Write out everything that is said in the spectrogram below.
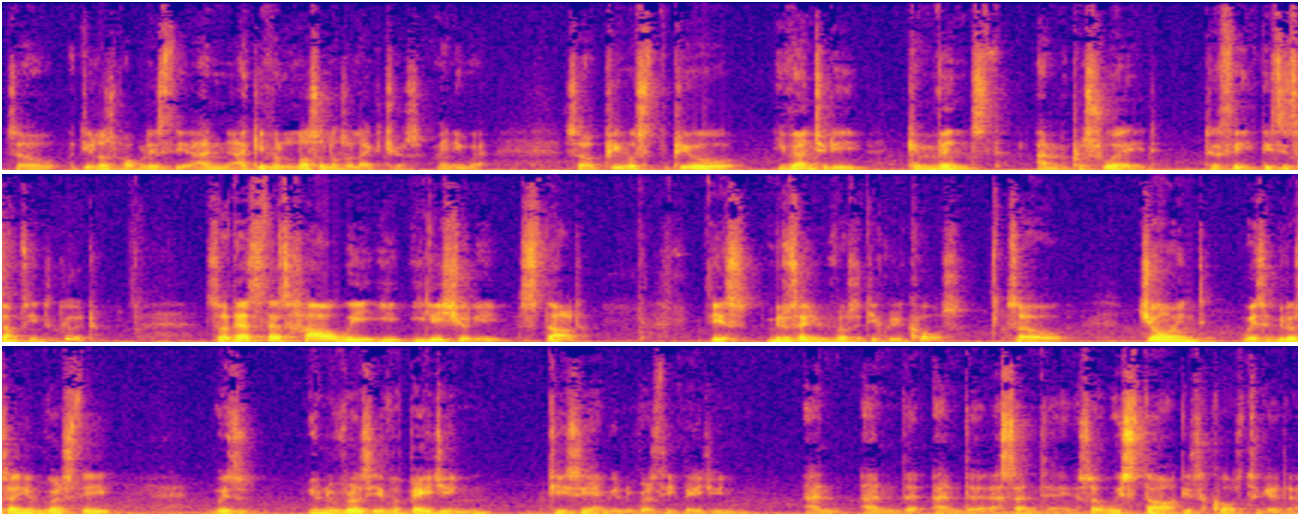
So I did lots of publicity, and I give a lots and lots of lectures anywhere. So people people eventually convinced and persuade to think this is something good. So that's that's how we initially start this Middlesex University degree course. So joined with Middlesex University, with University of Beijing, TCM University Beijing, and and and uh, Asante. So we start this course together.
